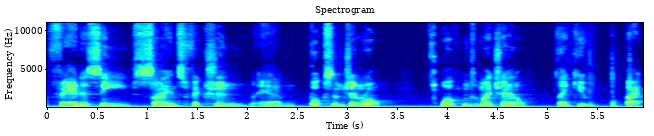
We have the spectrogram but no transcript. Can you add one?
fantasy, science fiction, and books in general. Welcome to my channel. Thank you. Bye.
